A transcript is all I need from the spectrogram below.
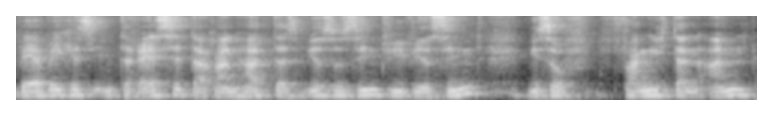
wer welches Interesse daran hat, dass wir so sind, wie wir sind. Wieso fange ich dann an,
